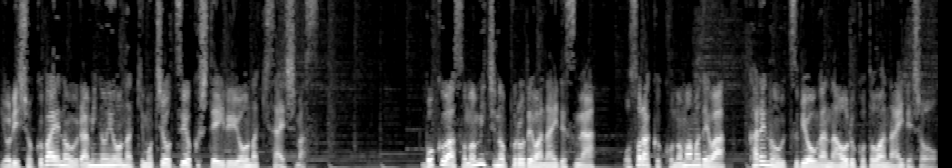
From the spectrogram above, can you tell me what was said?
より職場への恨みのような気持ちを強くしているような記載します。僕はその道のプロではないですが、おそらくこのままでは、彼のうつ病が治ることはないでしょ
